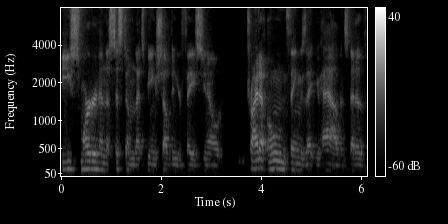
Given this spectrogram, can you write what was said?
be smarter than the system that's being shoved in your face. You know, try to own things that you have instead of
